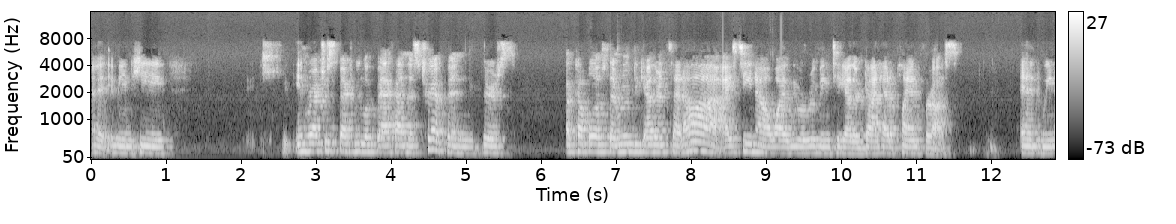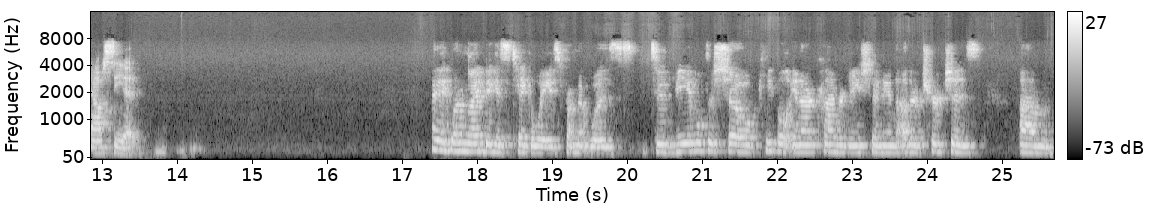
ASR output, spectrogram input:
I mean he in retrospect we look back on this trip and there's a couple of us that roomed together and said, Ah, I see now why we were rooming together. God had a plan for us. And we now see it. I think one of my biggest takeaways from it was to be able to show people in our congregation and other churches um,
